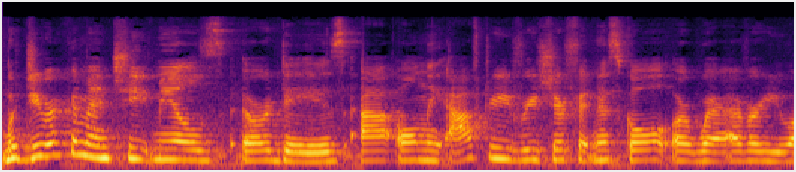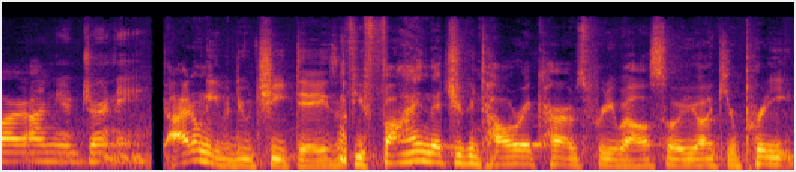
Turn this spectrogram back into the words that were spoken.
Would you recommend cheat meals or days at only after you've reached your fitness goal or wherever you are on your journey? I don't even do cheat days. If you find that you can tolerate carbs pretty well, so you're like you're pretty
